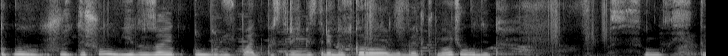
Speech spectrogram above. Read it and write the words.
таку щось дійшов, і не знаю, як тут буду спати. Быстрее, быстрее, бо скоро, ребятки, ночь буде. Солнце сюда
